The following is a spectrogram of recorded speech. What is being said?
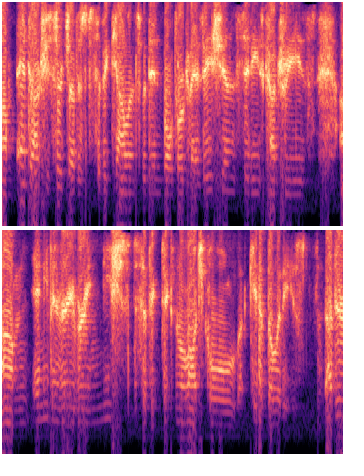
um, and to actually search out the specific talents within both organizations, cities, countries, um, and even very, very niche specific technological capabilities. Other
